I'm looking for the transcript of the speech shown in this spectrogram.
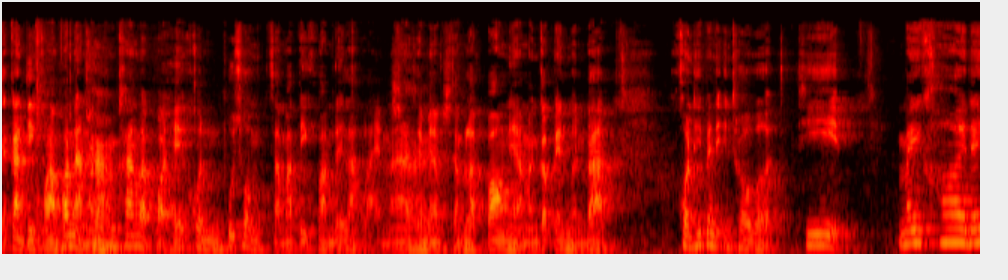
จากการตีความเพราะหนังมันครับค่อนข้างแบบปล่อยให้คนผู้ชมสามารถตีความได้หลากหลายมากใช่ใช่ไหมครับใช่สำหรับป้องเนี่ยมันก็เป็นเหมือนแบบคนที่เป็น introvert ที่ ไม่ค่อยได้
